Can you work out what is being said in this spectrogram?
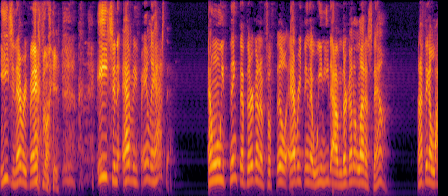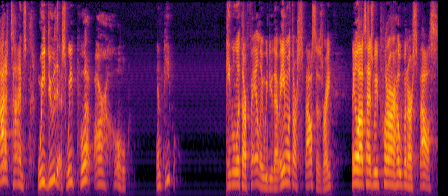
Each and every family, each and every family has that. And when we think that they're going to fulfill everything that we need out of them, they're going to let us down. And I think a lot of times we do this. We put our hope in people. Even with our family, we do that. Even with our spouses, right? I think a lot of times we put our hope in our spouse.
